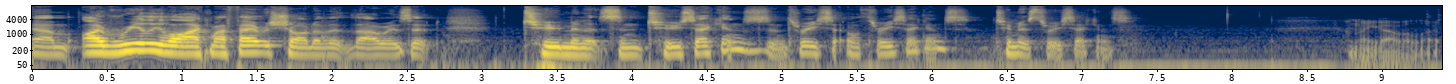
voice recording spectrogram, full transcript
Um, I really like my favorite shot of it though is at two minutes and two seconds and three se- or three seconds, two minutes three seconds. Let me go have a look.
